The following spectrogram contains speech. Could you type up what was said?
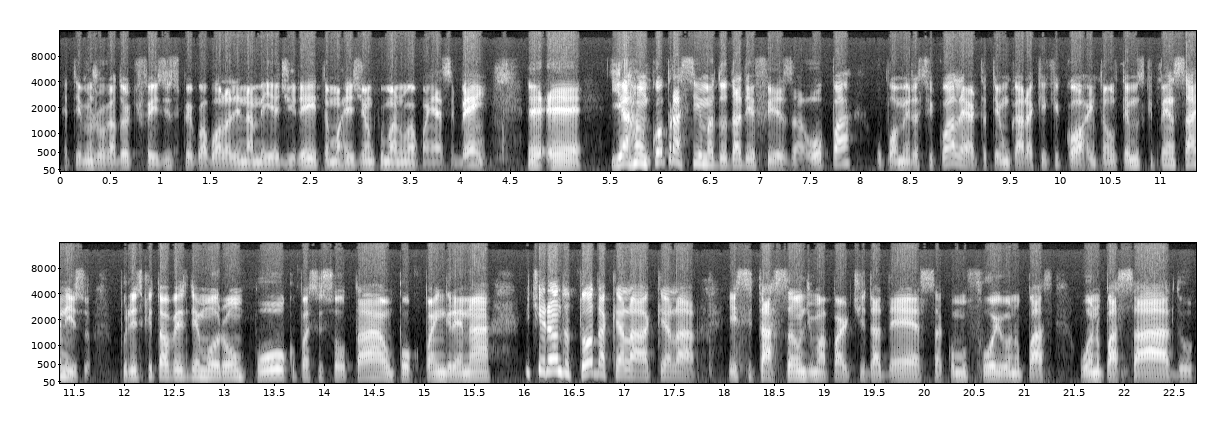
É, teve um jogador que fez isso, pegou a bola ali na meia direita, uma região que o Manuel conhece bem, é, e arrancou para cima do, da defesa. Opa, o Palmeiras ficou alerta, tem um cara aqui que corre, então temos que pensar nisso. Por isso que talvez demorou um pouco para se soltar, um pouco para engrenar, e tirando toda aquela, aquela excitação de uma partida dessa, como foi o ano, o ano passado,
